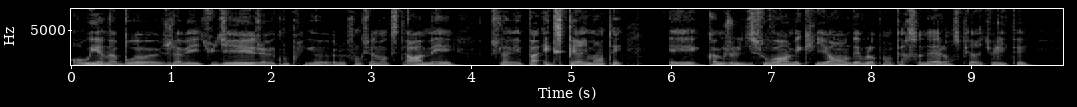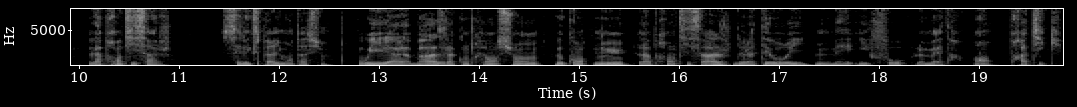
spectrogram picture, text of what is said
Oh oui, on a beau, euh, je l'avais étudié, j'avais compris euh, le fonctionnement, etc. Mais je ne l'avais pas expérimenté. Et comme je le dis souvent à mes clients en développement personnel, en spiritualité, L'apprentissage, c'est l'expérimentation. Oui, il y a la base, la compréhension, le contenu, l'apprentissage de la théorie, mais il faut le mettre en pratique.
